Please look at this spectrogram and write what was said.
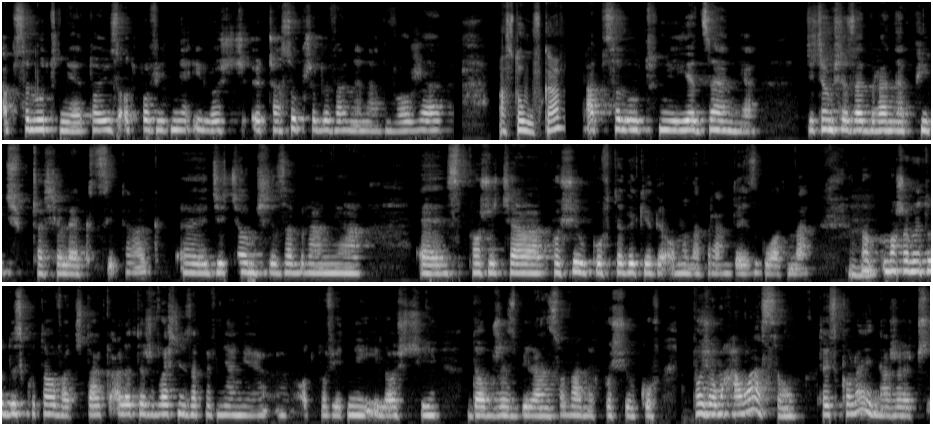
absolutnie to jest odpowiednia ilość czasu przebywania na dworze. A stołówka? Absolutnie jedzenie. Dzieciom się zabrania pić w czasie lekcji, tak? E, dzieciom się zabrania spożycia posiłku wtedy, kiedy ono naprawdę jest głodne. No, mhm. możemy tu dyskutować, tak, ale też właśnie zapewnianie e, odpowiedniej ilości dobrze zbilansowanych posiłków. Poziom hałasu to jest kolejna rzecz.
